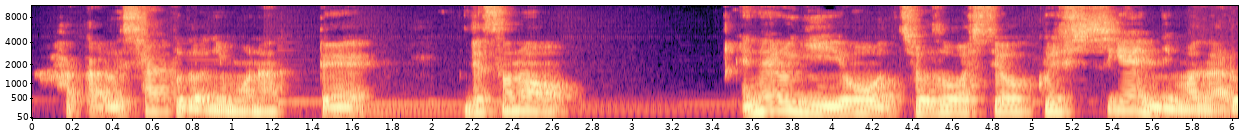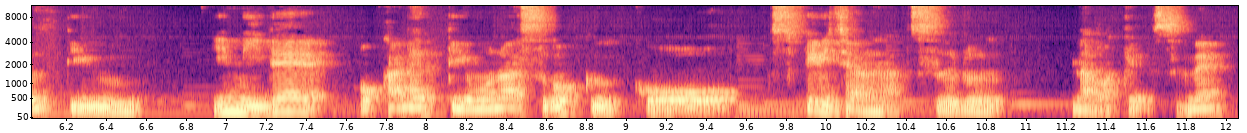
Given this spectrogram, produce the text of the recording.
測る尺度にもなって、で、そのエネルギーを貯蔵しておく資源にもなるっていう意味で、お金っていうものはすごくこう、スピリチュアルなツールなわけですね。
